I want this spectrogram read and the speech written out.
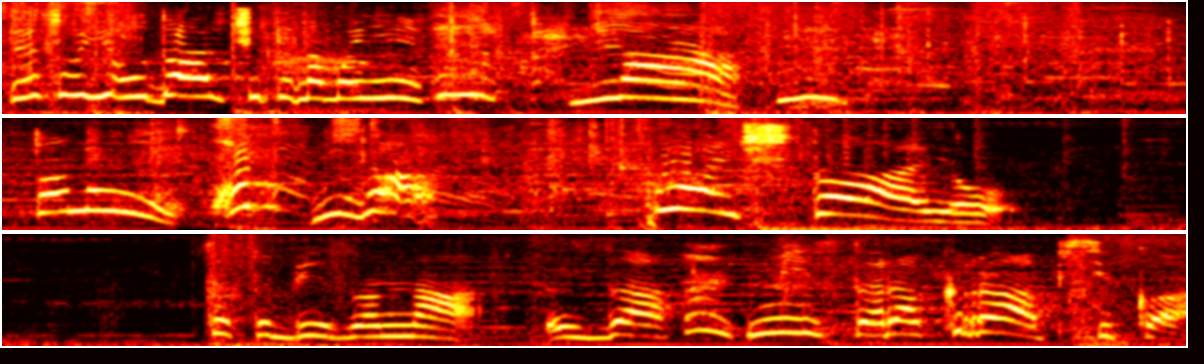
ти свої ударчики на мені на. Та ну, хоп, да. Панч. Це тобі за на за містера Крапсіка.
